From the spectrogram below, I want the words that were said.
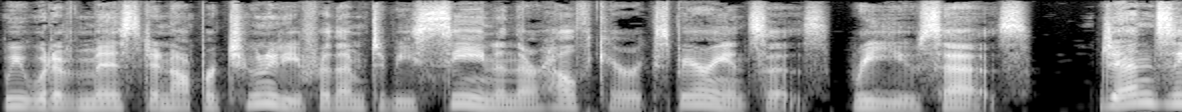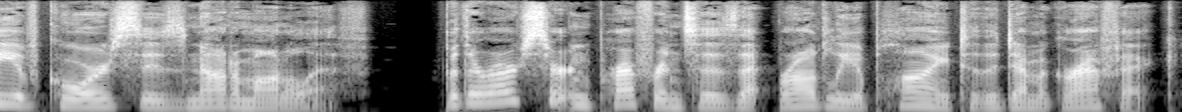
we would have missed an opportunity for them to be seen in their healthcare experiences, Ryu says. Gen Z, of course, is not a monolith, but there are certain preferences that broadly apply to the demographic.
